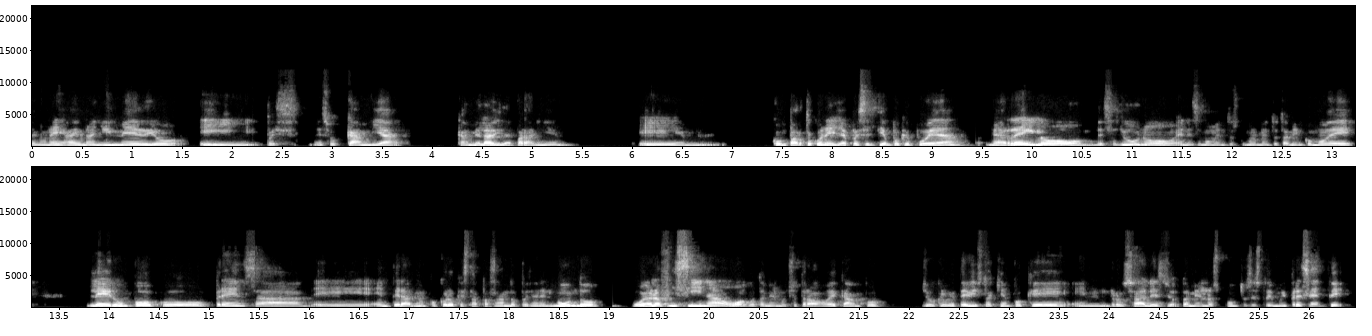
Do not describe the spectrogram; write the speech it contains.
tengo una hija de un año y medio y pues eso cambia, cambia la vida para bien. Eh, comparto con ella pues el tiempo que pueda, me arreglo, desayuno, en ese momento es como un momento también como de leer un poco prensa, eh, enterarme un poco de lo que está pasando pues en el mundo, voy a la oficina o hago también mucho trabajo de campo, yo creo que te he visto aquí en Poque, en Rosales, yo también en los puntos estoy muy presente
